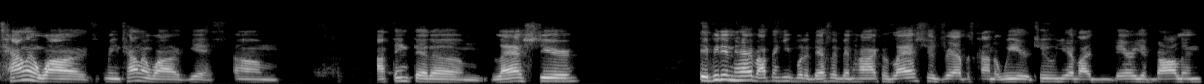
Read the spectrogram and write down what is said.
Talent wise, I mean, talent wise, yes. Um, I think that um, last year if he didn't have, I think he would have definitely been high because last year's draft was kind of weird too. You have like Darius Garland.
